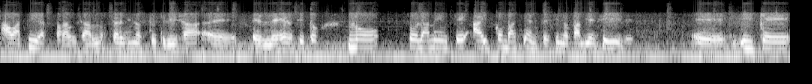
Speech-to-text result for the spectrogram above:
abatidas, para usar los términos que utiliza eh, el ejército, no solamente hay combatientes, sino también civiles. Eh, y que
